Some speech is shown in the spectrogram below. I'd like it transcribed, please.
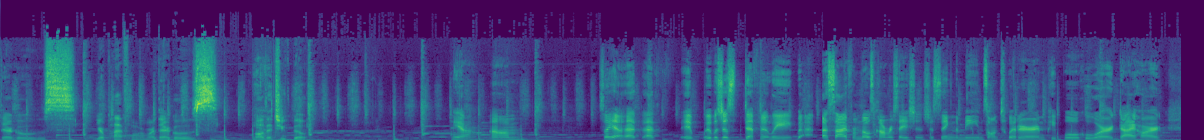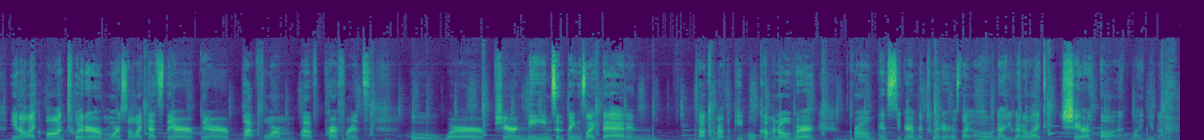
there goes your platform or there goes all that you've built yeah. Um, so yeah, it, it was just definitely aside from those conversations, just seeing the memes on Twitter and people who are diehard, you know, like on Twitter or more so like that's their their platform of preference, who were sharing memes and things like that and talking about the people coming over from Instagram to Twitter. It's like, oh, now you gotta like share a thought, like you know.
